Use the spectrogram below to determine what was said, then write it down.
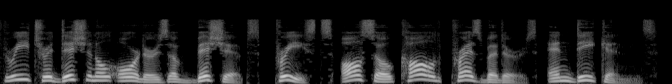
three traditional orders of bishops, priests also called presbyters, and deacons.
